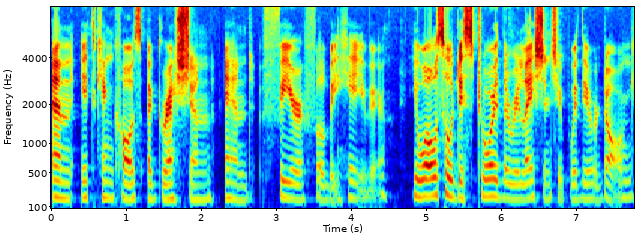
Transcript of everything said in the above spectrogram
and it can cause aggression and fearful behavior. You also destroy the relationship with your dog.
